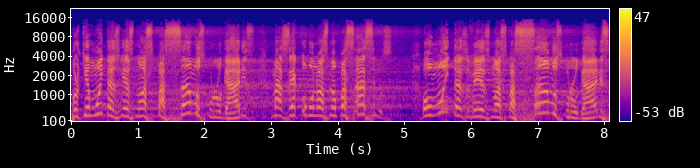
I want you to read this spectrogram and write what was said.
Porque muitas vezes nós passamos por lugares, mas é como nós não passássemos. Ou muitas vezes nós passamos por lugares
